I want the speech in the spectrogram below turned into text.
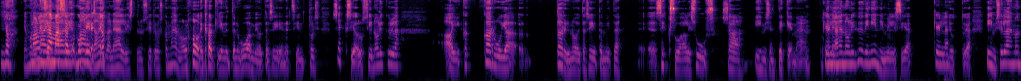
Joo, Ja mä, olin aivan- samassa mä olin, mä olin aivan ällistynyt siitä, koska mä en ollut ollenkaan kiinnittänyt huomiota siihen, että siinä tulisi seksiä ollut. Siinä oli kyllä aika karuja tarinoita siitä, mitä eh, seksuaalisuus saa ihmisen tekemään. Mutta Kyllä. nehän oli hyvin inhimillisiä Kyllä, juttuja. Ihmisillähän on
